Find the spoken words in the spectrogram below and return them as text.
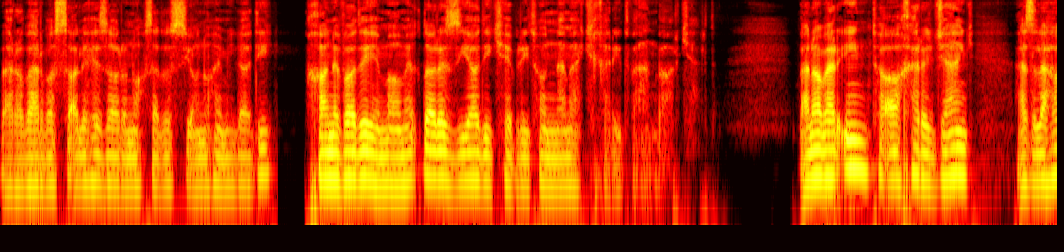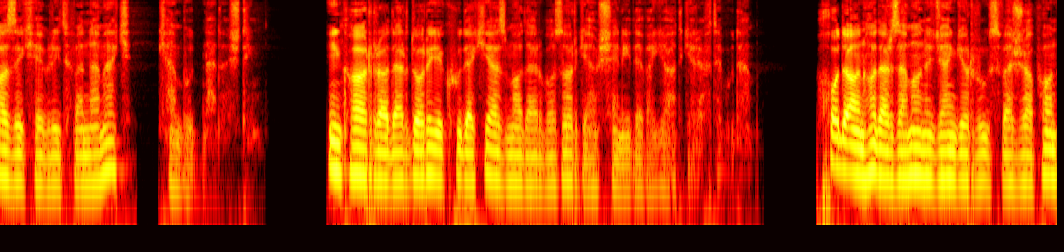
برابر با سال 1939 میلادی خانواده ما مقدار زیادی کبریت و نمک خرید و انبار کرد. بنابراین تا آخر جنگ از لحاظ کبریت و نمک کمبود نداشتیم. این کار را در دوره کودکی از مادر بزرگم شنیده و یاد گرفته بودم. خود آنها در زمان جنگ روس و ژاپن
